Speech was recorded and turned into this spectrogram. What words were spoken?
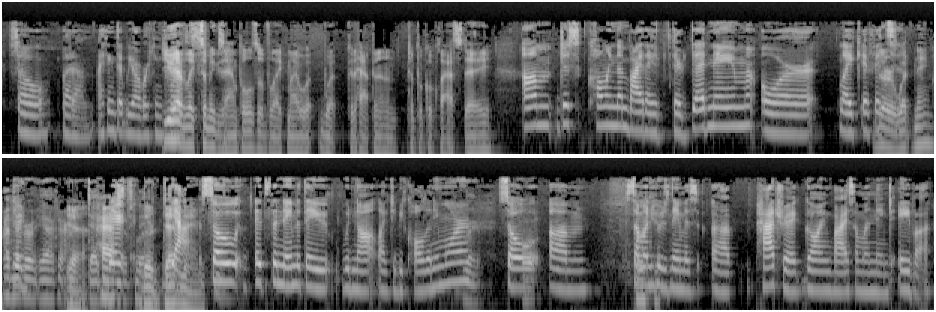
So, but um, I think that we are working. Do you have like some examples of like my what, what could happen on a typical class day? Um, just calling them by their their dead name or like if it's Their what name? I've They're- never, yeah, I've never Yeah. heard dead Past names. name. Their dead yeah. name. So it's the name that they would not like to be called anymore. Right. So um, someone whose name is uh, Patrick going by someone named Ava.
